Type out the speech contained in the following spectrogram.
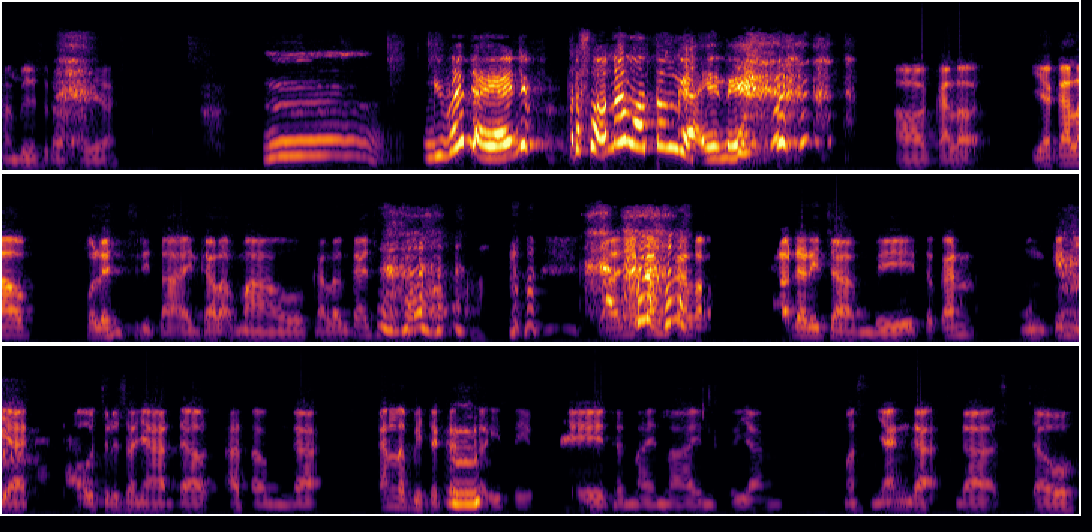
ambil Surabaya? Hmm, gimana ya ini personal atau enggak ini? oh kalau ya kalau boleh ceritain kalau mau kalau enggak juga apa-apa. Soalnya kan kalau kalau dari Jambi itu kan mungkin ya tahu jurusannya ada atau enggak kan lebih dekat hmm. ke ITB dan lain-lain itu yang maksudnya nggak nggak sejauh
